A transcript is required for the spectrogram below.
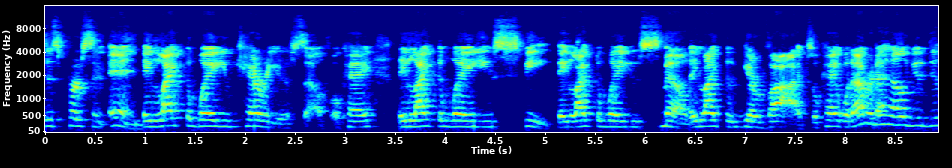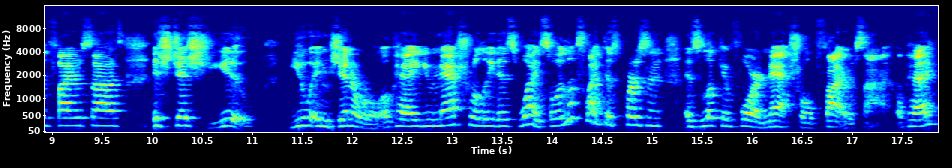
this person in. They like the way you carry yourself, okay. They like the way you speak. They like the way you smell. They like the, your vibes, okay. Whatever the hell you do, fire signs, it's just you you in general, okay? You naturally this way. So it looks like this person is looking for a natural fire sign, okay?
